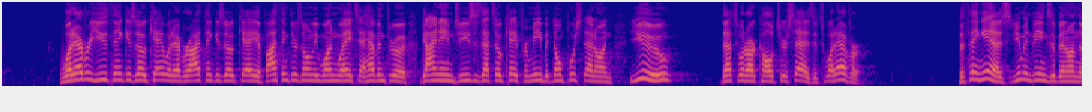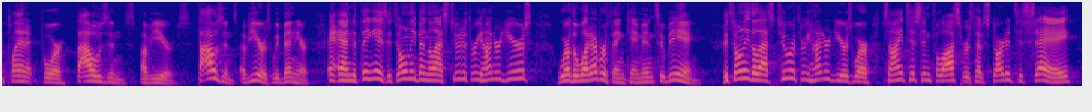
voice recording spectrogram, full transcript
Whatever you think is okay, whatever I think is okay. If I think there's only one way to heaven through a guy named Jesus, that's okay for me, but don't push that on you. That's what our culture says. It's whatever. The thing is, human beings have been on the planet for thousands of years. Thousands of years we've been here. And the thing is, it's only been the last two to three hundred years where the whatever thing came into being. It's only the last two or three hundred years where scientists and philosophers have started to say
